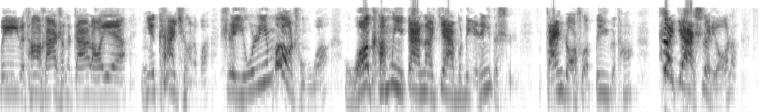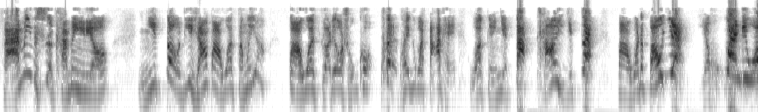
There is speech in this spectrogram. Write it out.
白玉堂喊声：“展老爷，你看清了吧？是有人冒充我，我可没干那见不得人的事。”詹昭说：“白玉堂，这件事了了，咱们的事可没了。你到底想把我怎么样？”把我撅了手铐，快快给我打开！我跟你当场一战，把我的宝剑也还给我。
